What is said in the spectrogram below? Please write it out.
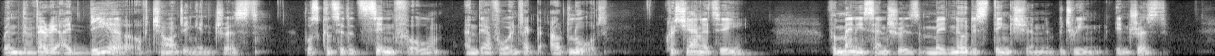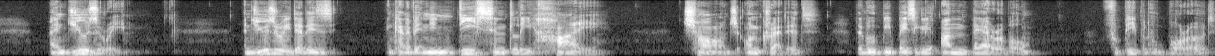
when the very idea of charging interest was considered sinful and therefore, in fact, outlawed. Christianity, for many centuries, made no distinction between interest and usury. And usury that is kind of an indecently high charge on credit that would be basically unbearable for people who borrowed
